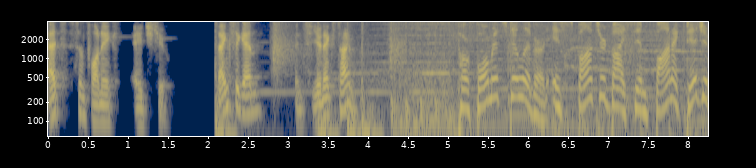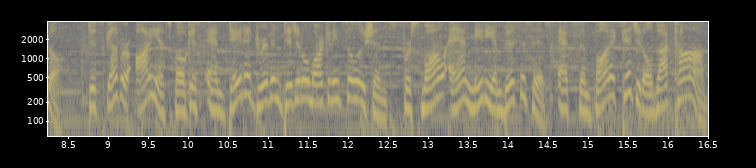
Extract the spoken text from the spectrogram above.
at SymphonicHQ. Thanks again and see you next time. Performance Delivered is sponsored by Symphonic Digital. Discover audience focused and data driven digital marketing solutions for small and medium businesses at symphonicdigital.com.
